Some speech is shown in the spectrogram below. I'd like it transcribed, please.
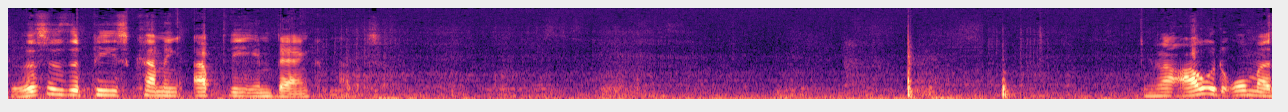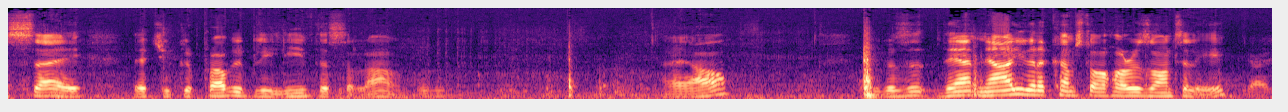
So this is the piece coming up the embankment. You know, I would almost say that you could probably leave this alone. Hey, Al? Because then, now you're going to come start horizontally, Right.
